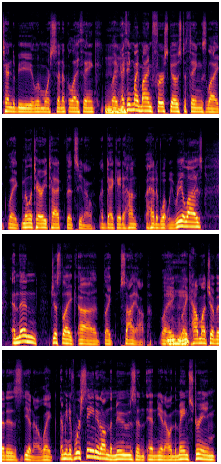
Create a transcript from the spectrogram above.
tend to be a little more cynical. I think, like, I mm-hmm. think my mind first goes to things like like military tech that's you know a decade ahead of what we realize, and then just like uh like psyop, like mm-hmm. like how much of it is you know like I mean if we're seeing it on the news and and you know in the mainstream.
